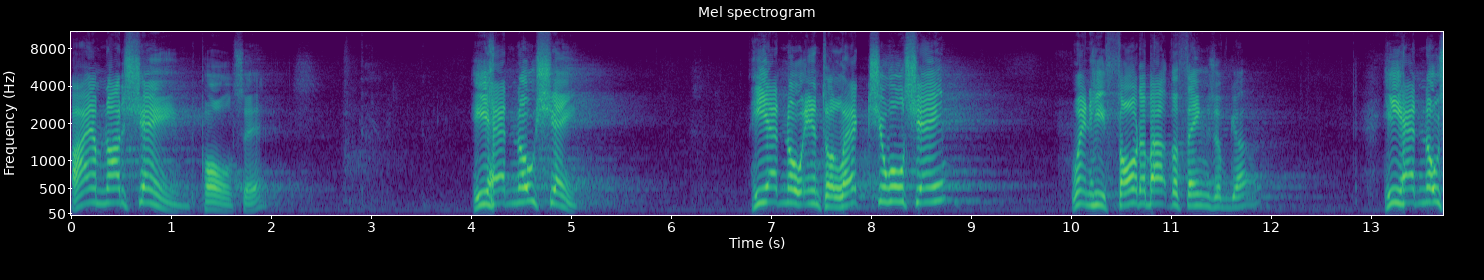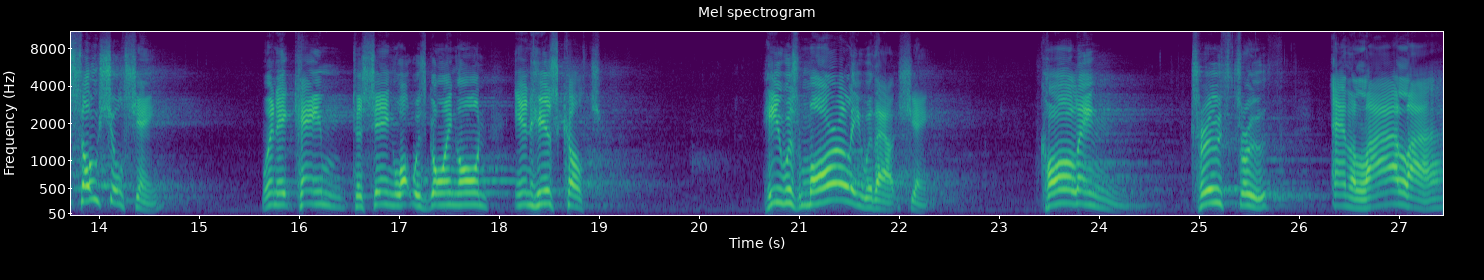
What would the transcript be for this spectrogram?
I am not ashamed, Paul said. He had no shame. He had no intellectual shame when he thought about the things of God. He had no social shame when it came to seeing what was going on in his culture. He was morally without shame, calling truth, truth, and a lie, lie,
